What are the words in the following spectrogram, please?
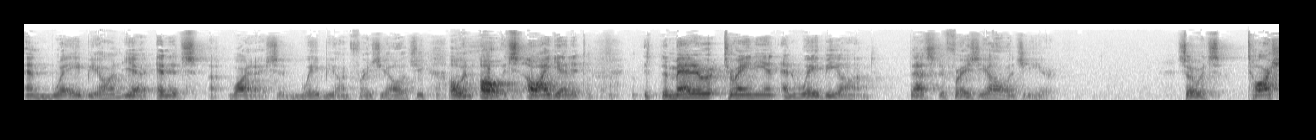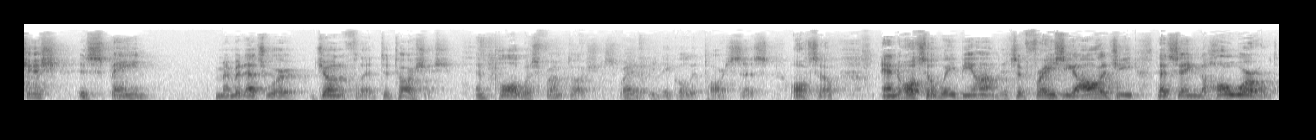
and way beyond, yeah, and it's, uh, why I said way beyond phraseology. Oh, and oh, it's, oh, I get it. It's the Mediterranean and way beyond. That's the phraseology here. So it's Tarshish is Spain. Remember, that's where Jonah fled to Tarshish. And Paul was from Tarshish, right? They call it Tarsus also. And also way beyond. It's a phraseology that's saying the whole world.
